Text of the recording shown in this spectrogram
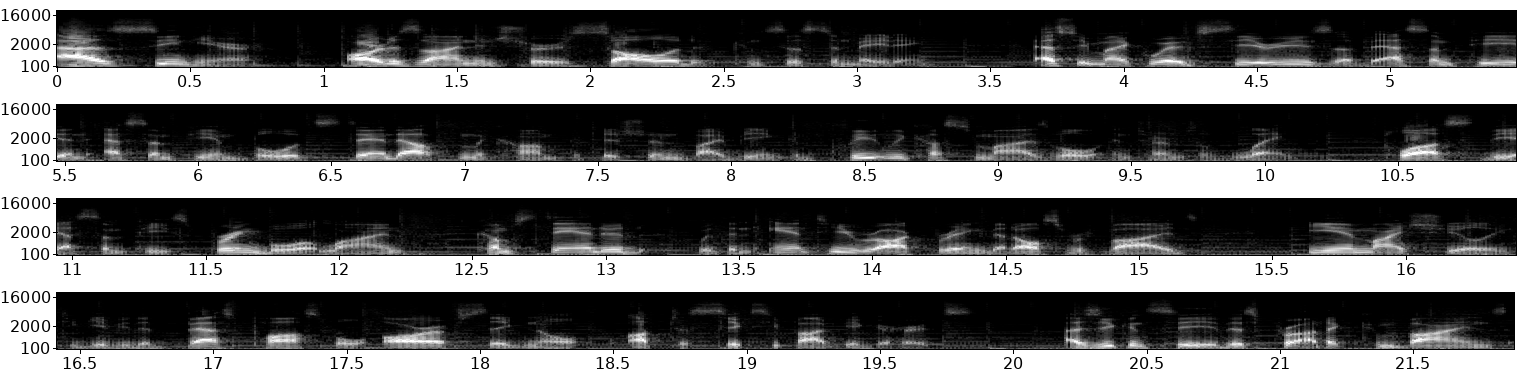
As seen here, our design ensures solid, consistent mating. SV Microwave's series of SMP and SMPM bullets stand out from the competition by being completely customizable in terms of length. Plus, the SMP spring bullet line comes standard with an anti-rock ring that also provides EMI shielding to give you the best possible RF signal up to 65 gigahertz. As you can see, this product combines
